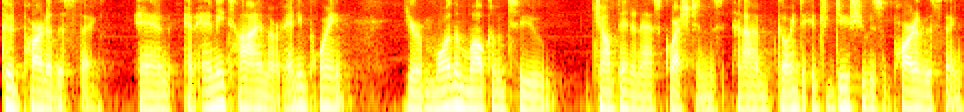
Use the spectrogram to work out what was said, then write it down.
good part of this thing. And at any time or any point, you're more than welcome to jump in and ask questions. And I'm going to introduce you as a part of this thing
